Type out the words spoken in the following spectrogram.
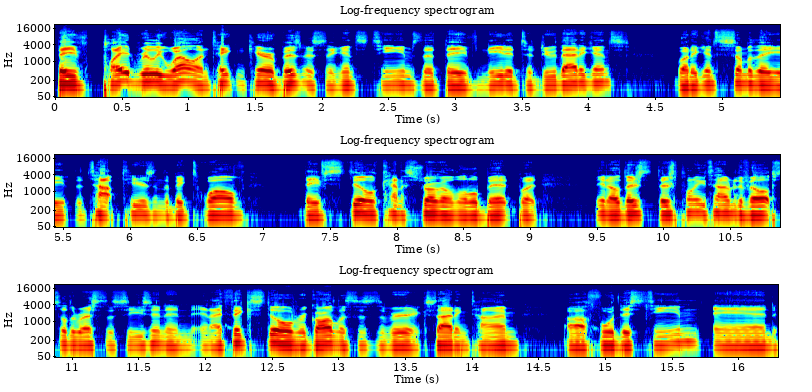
they've played really well and taken care of business against teams that they've needed to do that against, but against some of the the top tiers in the Big 12, they've still kind of struggled a little bit, but you know, there's there's plenty of time to develop still the rest of the season, and and I think still, regardless, this is a very exciting time uh, for this team, and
